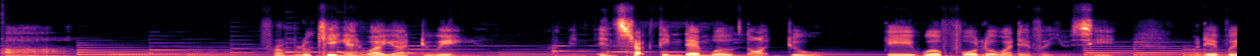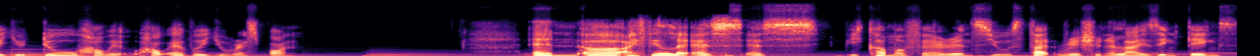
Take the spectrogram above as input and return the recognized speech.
uh, from looking at what you are doing. I mean, instructing them will not do they will follow whatever you see whatever you do however, however you respond and uh, i feel like as as become a parent you start rationalizing things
